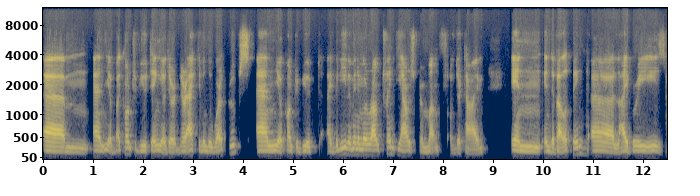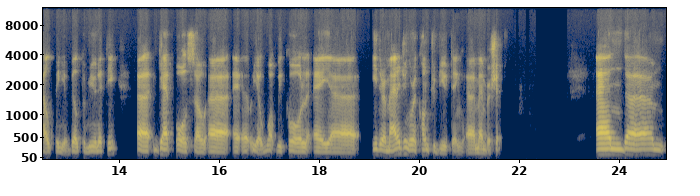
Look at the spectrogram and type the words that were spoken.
um, and you know, by contributing, you know, they're they're active in the work groups and you know contribute, I believe, a minimum around 20 hours per month of their time in in developing uh, libraries, helping you build community, uh, get also uh, a, you know what we call a uh, either a managing or a contributing uh, membership and um,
